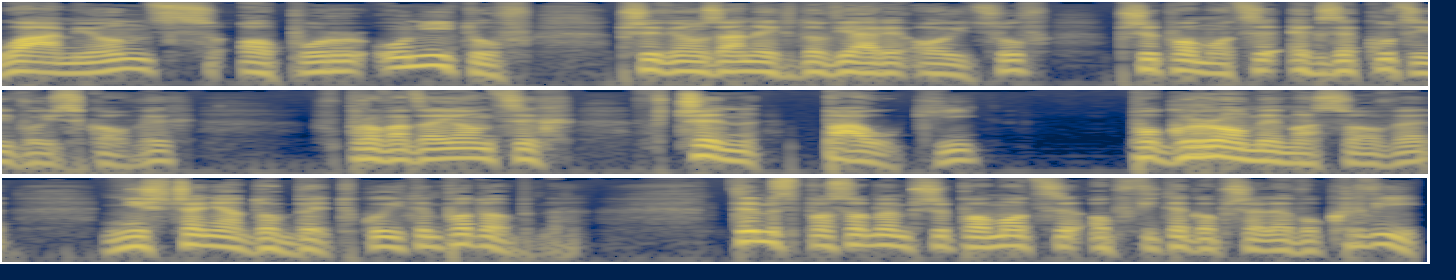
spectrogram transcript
łamiąc opór unitów przywiązanych do wiary ojców przy pomocy egzekucji wojskowych, wprowadzających w czyn pałki, pogromy masowe, niszczenia dobytku i tym podobne. Tym sposobem przy pomocy obfitego przelewu krwi,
